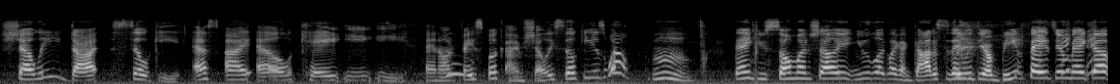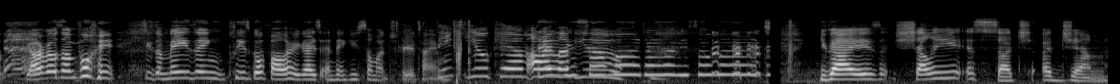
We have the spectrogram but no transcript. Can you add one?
shelly.silkee, S I L K E E. And on Ooh. Facebook, I'm Shelly Silkee as well. Mm. Thank you so much, Shelly. You look like a goddess today with your beat face, your makeup. Your eyebrows on point. She's amazing. Please go follow her, you guys, and thank you so much for your time. Thank you, Kim. Oh, I love you you. so much. I love you so much. you guys, Shelly is such a gem.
